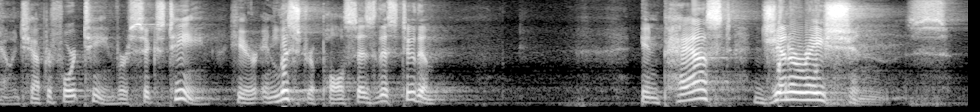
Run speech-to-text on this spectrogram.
Now, in chapter 14, verse 16, here in Lystra, Paul says this to them In past generations,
